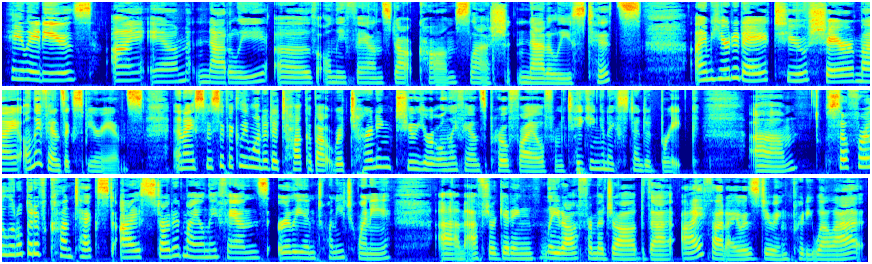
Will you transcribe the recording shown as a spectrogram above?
Hey ladies, I am Natalie of OnlyFans.com slash Natalie's Tits. I'm here today to share my OnlyFans experience, and I specifically wanted to talk about returning to your OnlyFans profile from taking an extended break. Um, so, for a little bit of context, I started my OnlyFans early in 2020 um, after getting laid off from a job that I thought I was doing pretty well at.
